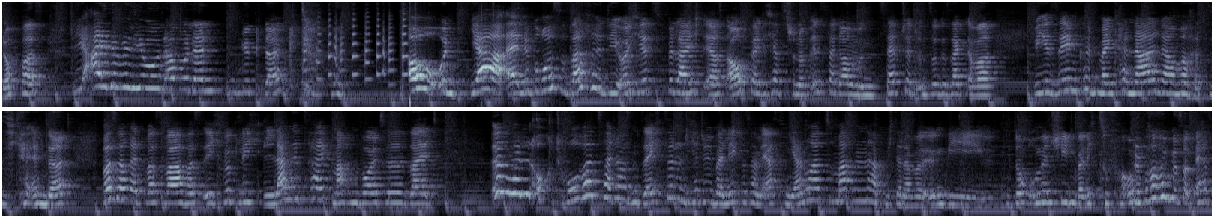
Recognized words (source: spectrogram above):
noch was, die eine Million Abonnenten geknackt. Oh, und ja, eine große Sache, die euch jetzt vielleicht erst auffällt. Ich habe es schon auf Instagram und Snapchat und so gesagt, aber wie ihr sehen könnt, mein Kanalname hat sich geändert. Was auch etwas war, was ich wirklich lange Zeit machen wollte, seit irgendwann Oktober 2016 und ich hatte überlegt, das am 1. Januar zu machen, habe mich dann aber irgendwie doch umentschieden, weil ich zu faul war, um es am 1.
